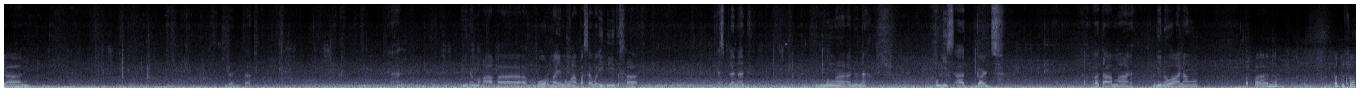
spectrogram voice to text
Yan. Ganda. Yan. Hindi na makaka-forma yung mga pasaway dito sa Esplanade. Yung mga ano na police at guards. O tama. Ginawa ng paano patusok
